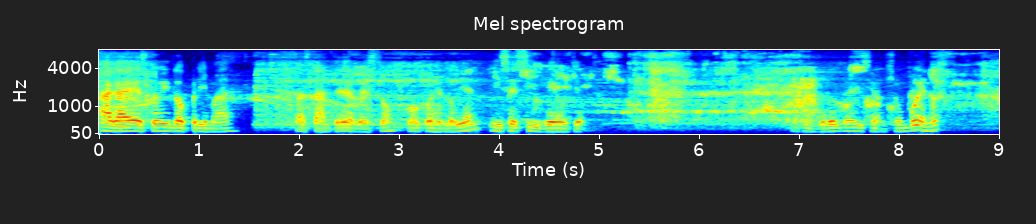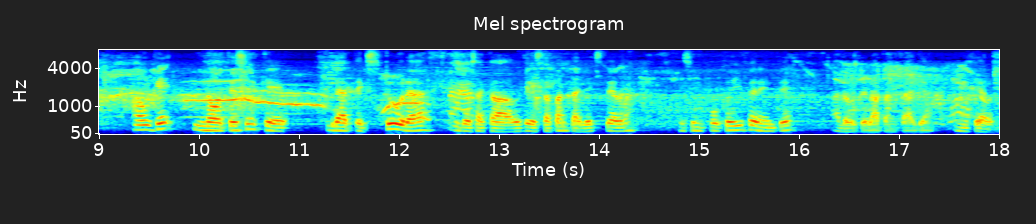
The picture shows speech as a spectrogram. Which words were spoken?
haga esto y lo prima bastante de resto. Puedo cogerlo bien y se sigue oyendo. Los ángulos de edición son buenos, aunque nótese que la textura y los acabados de esta pantalla externa es un poco diferente a los de la pantalla interna.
